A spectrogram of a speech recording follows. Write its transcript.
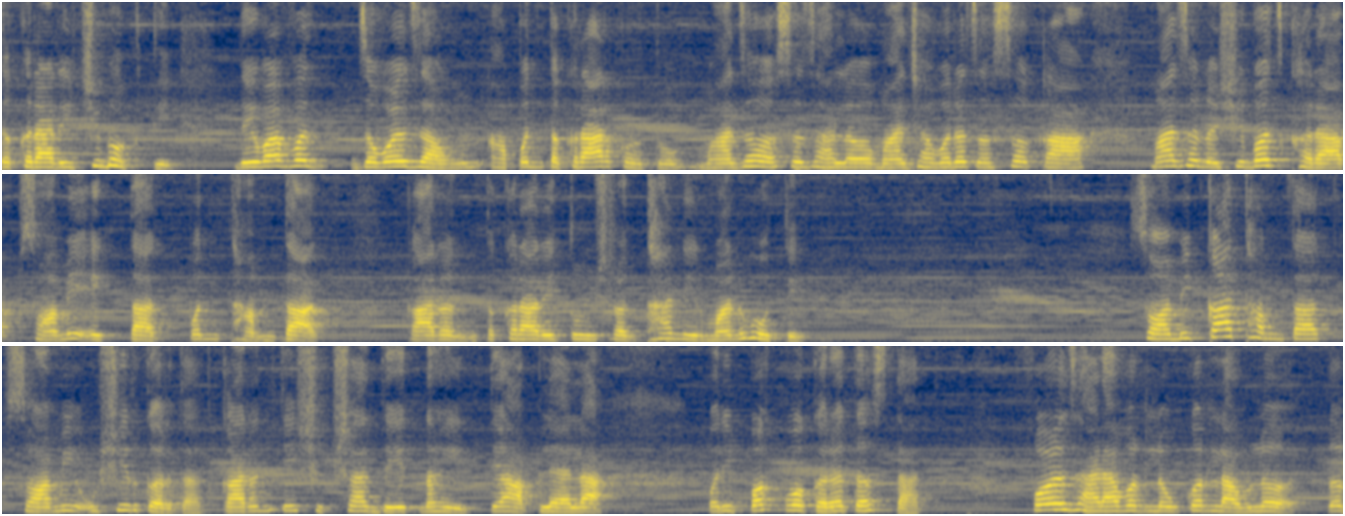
तक्रारीची भक्ती. देवावर जवळ जाऊन आपण तक्रार करतो माझं असं झालं माझ्यावरच असं का? माझं नशीबच खराब स्वामी ऐकतात पण थांबतात. कारण तक्रारीतून श्रद्धा निर्माण होते. स्वामी का थांबतात? स्वामी उशीर करतात कारण ते शिक्षा देत नाहीत ते आपल्याला परिपक्व करत असतात. फळ झाडावर लवकर लावलं तर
